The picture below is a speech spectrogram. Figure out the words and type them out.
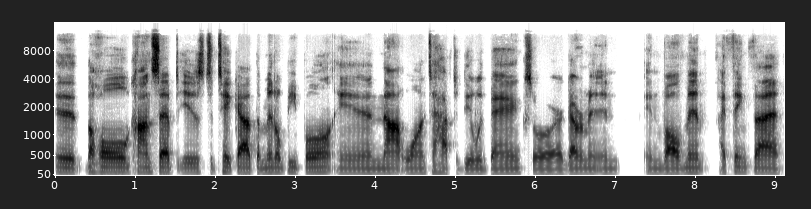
it, the whole concept is to take out the middle people and not want to have to deal with banks or government in, involvement. I think that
